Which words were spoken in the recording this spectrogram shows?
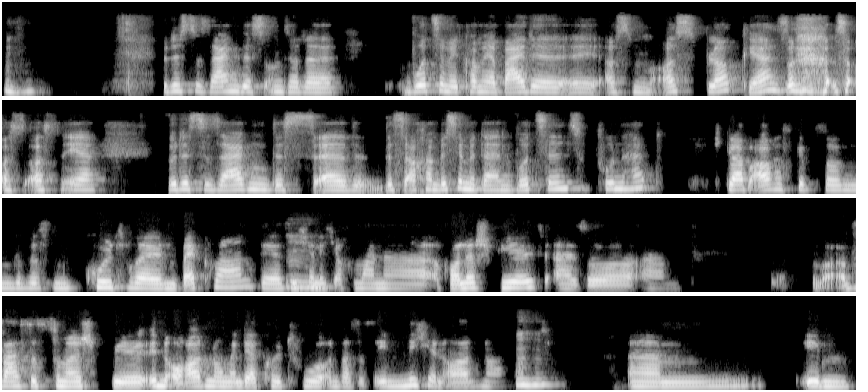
Mhm. Würdest du sagen, dass unsere Wurzeln, wir kommen ja beide äh, aus dem Ostblock, ja, so also aus Osten eher. Würdest du sagen, dass äh, das auch ein bisschen mit deinen Wurzeln zu tun hat? Ich glaube auch, es gibt so einen gewissen kulturellen Background, der mhm. sicherlich auch immer eine Rolle spielt. Also ähm, was ist zum Beispiel in Ordnung in der Kultur und was ist eben nicht in Ordnung. Mhm. Und, ähm, eben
